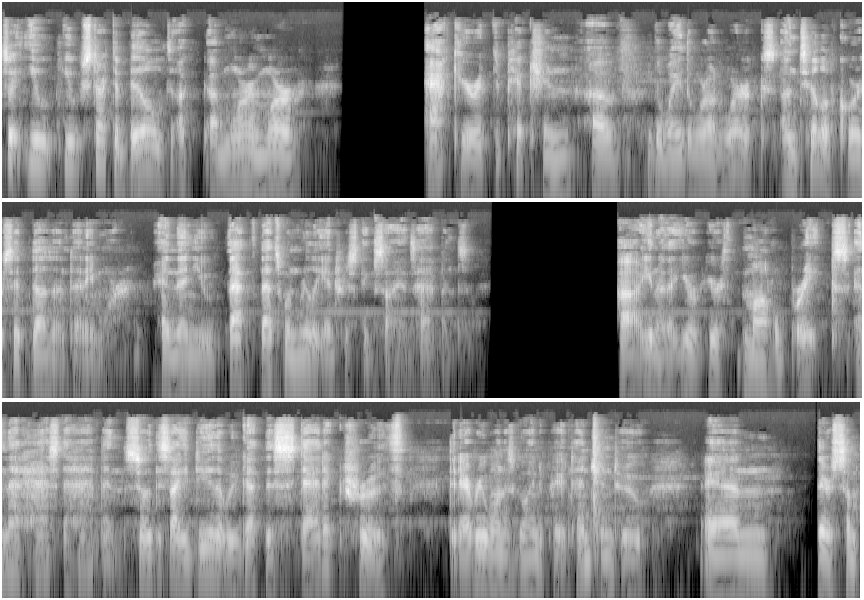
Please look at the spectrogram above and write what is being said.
So you you start to build a, a more and more accurate depiction of the way the world works until, of course, it doesn't anymore. And then you that that's when really interesting science happens. Uh, you know that your your model breaks, and that has to happen. So this idea that we've got this static truth that everyone is going to pay attention to, and there's some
